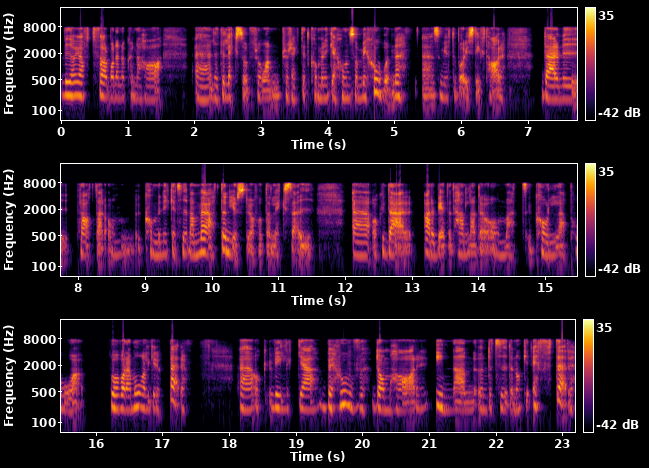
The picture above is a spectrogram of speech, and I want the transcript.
vi har ju haft förmånen att kunna ha eh, lite läxor från projektet Kommunikation som mission eh, som Göteborgs stift har. Där vi pratar om kommunikativa möten just nu har fått en läxa i. Och där arbetet handlade om att kolla på, på våra målgrupper och vilka behov de har innan, under tiden och efter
